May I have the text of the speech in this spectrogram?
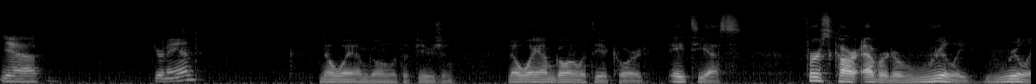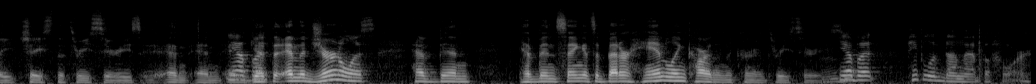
Yeah, You're an and? No way I'm going with the Fusion. No way I'm going with the Accord. ATS. First car ever to really, really chase the three series and and, and Yeah, get the and the journalists have been have been saying it's a better handling car than the current three series. yeah, but people have done that before.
